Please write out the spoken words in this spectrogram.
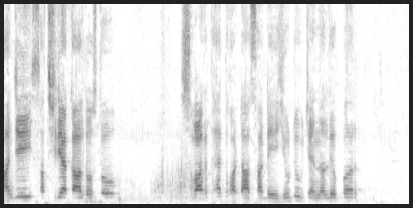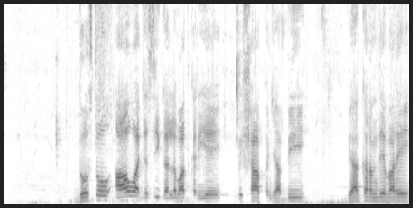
ਹਾਂਜੀ, ਸਤਿ ਸ਼੍ਰੀ ਅਕਾਲ ਦੋਸਤੋ। ਸਵਾਗਤ ਹੈ ਤੁਹਾਡਾ ਸਾਡੇ YouTube ਚੈਨਲ ਦੇ ਉੱਪਰ। ਦੋਸਤੋ, ਆਓ ਅੱਜ ਅਸੀਂ ਗੱਲਬਾਤ ਕਰੀਏ ਵਿਸ਼ਾ ਪੰਜਾਬੀ ਵਿਆਕਰਨ ਦੇ ਬਾਰੇ।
